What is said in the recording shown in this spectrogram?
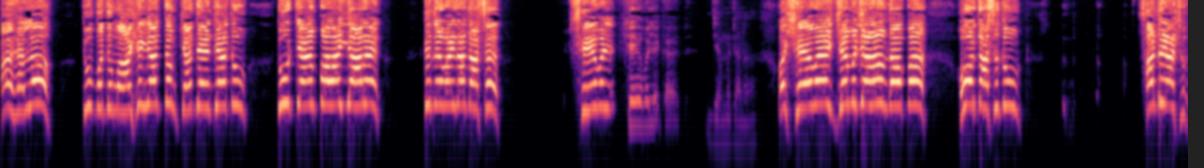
ਹਾਂ ਹੈਲੋ ਤੂੰ ਬਦਮਾਸ਼ ਹੈ ਯਾਰ ਧਮਕੀਆਂ ਦੇਣ ਦਿਆ ਤੂੰ। ਤੂੰ ਟਾਈਮ ਪਾਲਾ ਯਾਰ। ਕਿੰਨੇ ਵਜੇ ਦਾ ਦੱਸ? 6 ਵਜੇ 6 ਵਜੇ ਕਹਿ ਜਿਮ ਜਾਣਾ। ਓ 6 ਵਜੇ ਜਿਮ ਜਾਣਾ ਹੁੰਦਾ ਆਪਾਂ। ਹੋਰ ਦੱਸ ਤੂੰ। 8:30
